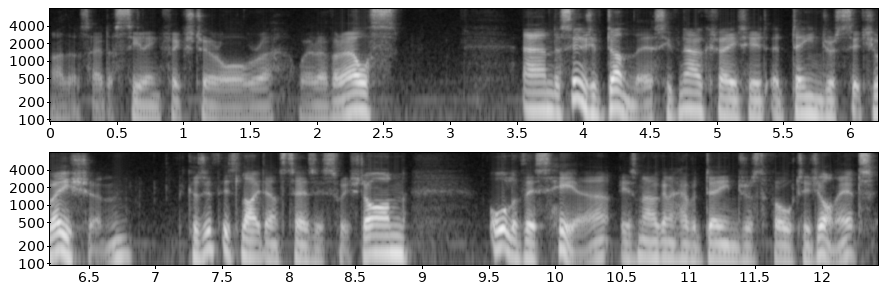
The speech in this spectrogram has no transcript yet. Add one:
either say at a ceiling fixture or uh, wherever else. And as soon as you've done this, you've now created a dangerous situation, because if this light downstairs is switched on, all of this here is now going to have a dangerous voltage on it,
